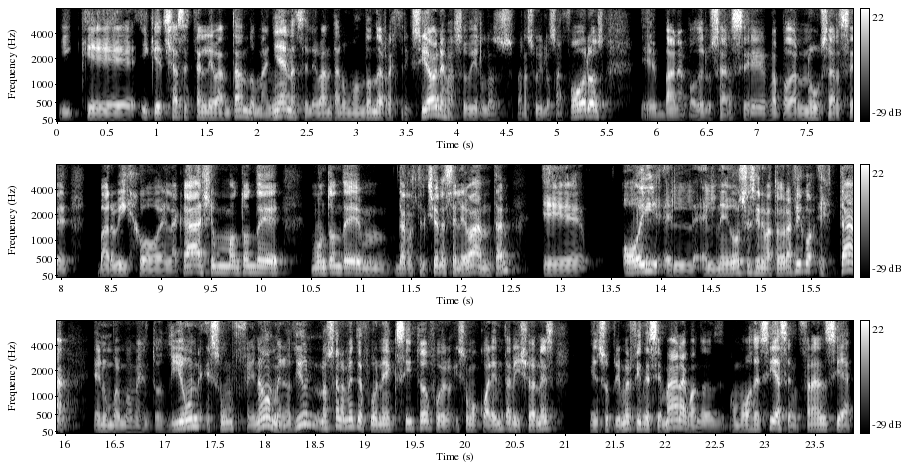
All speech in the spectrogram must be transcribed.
y que, y que ya se están levantando, mañana se levantan un montón de restricciones, va a subir los, van a subir los aforos, eh, van a poder usarse, va a poder no usarse barbijo en la calle, un montón de, un montón de, de restricciones se levantan. Eh, Hoy el, el, negocio cinematográfico está en un buen momento. Dune es un fenómeno. Dune no solamente fue un éxito, fue, hizo como 40 millones en su primer fin de semana, cuando, como vos decías, en Francia,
